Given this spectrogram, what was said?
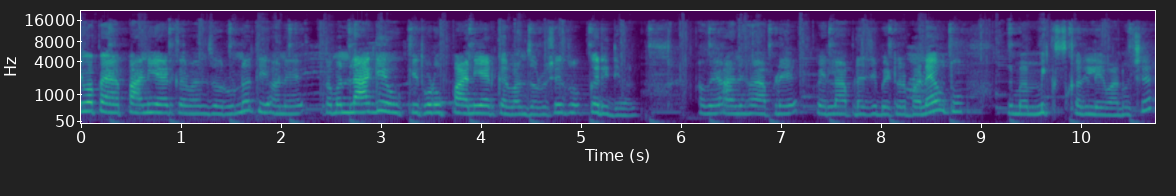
એમાં પાણી એડ કરવાની જરૂર નથી અને તમને લાગે એવું કે થોડું પાણી એડ કરવાની જરૂર છે, તો કરી દેવાનું. હવે આને હવે આપણે પહેલાં આપણે જે બેટર બનાવ્યું હતું, એમાં મિક્સ કરી લેવાનું છે.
